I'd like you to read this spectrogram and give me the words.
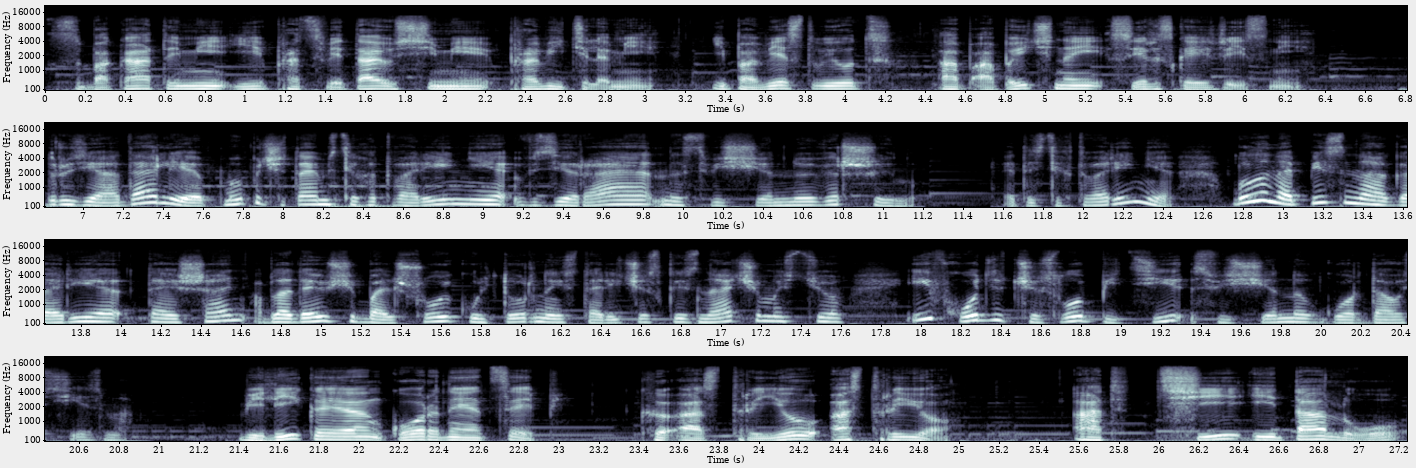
с богатыми и процветающими правителями, и повествуют об обычной сельской жизни. Друзья, далее мы почитаем стихотворение «Взирая на священную вершину». Это стихотворение было написано о горе Тайшань, обладающей большой культурно-исторической значимостью и входит в число пяти священных гор даосизма. Великая горная цепь, к острию острие. От Чи и Далу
